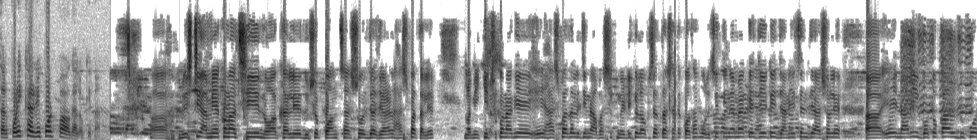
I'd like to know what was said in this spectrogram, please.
তার পরীক্ষার রিপোর্ট পাওয়া গেল কিনা? বৃষ্টি আমি এখন আছি নোয়াখালী দুশো পঞ্চাশ সজ্জা জেনারেল হাসপাতালে। আমি কিছুক্ষণ আগে এই হাসপাতালে যিনি আবাসিক মেডিকেল অফিসার, তার সাথে কথা বলেছি। তিনি আমাকে যেটি জানিয়েছেন যে আসলে এই নারী গতকাল দুপুর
